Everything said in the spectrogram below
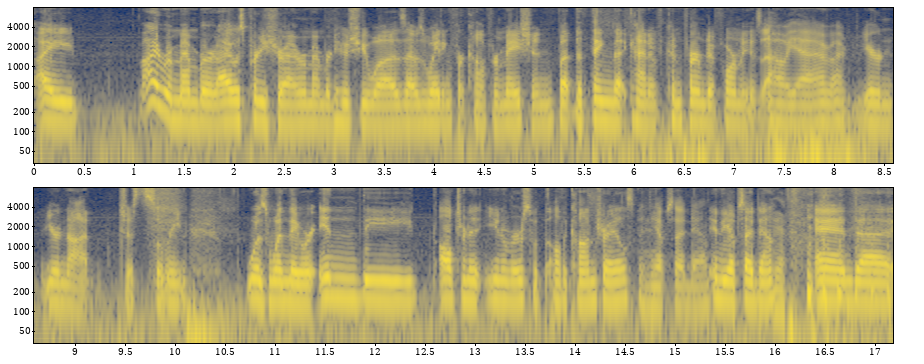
I, I remembered. I was pretty sure I remembered who she was. I was waiting for confirmation, but the thing that kind of confirmed it for me is, oh yeah, you're you're not just Selene. Was when they were in the alternate universe with all the contrails in the upside down. in the upside down, Yep. and uh,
